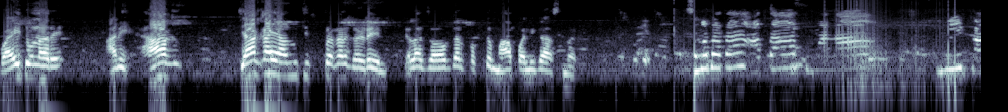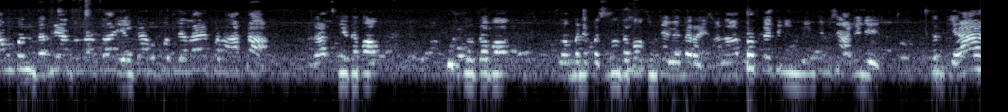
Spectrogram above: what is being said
वाईट होणार आहे. आणि हा ज्या काही अनुचित प्रकार घडेल त्याला जबाबदार फक्त महापालिका असणार आहे. समज आता आता तुम्हाला तुम्ही काम बंद धरणे आंदोलनाचा एल्गार उपजलेला आहे पण आता राजकीय दबाव पुढचा दबाव सामान्य प्रशासन दबाव तुमच्या येणार आहे. आणि आताच काहीतरी इन्फॉर्मेशन आलेली आहे तर या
